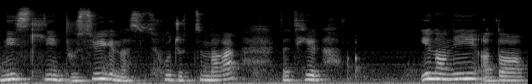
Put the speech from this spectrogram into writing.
нийслэлийн төсвийг нь бас сөхөж утсан байгаа. За тэгэхээр энэ оны одоо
